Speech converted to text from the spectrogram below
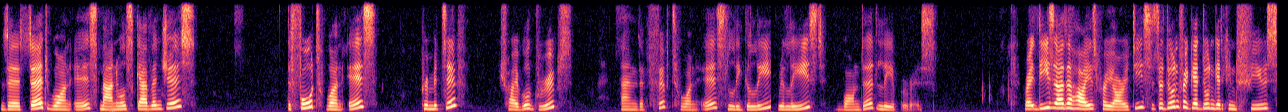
The third one is manual scavengers. The fourth one is primitive tribal groups. And the fifth one is legally released bonded laborers. Right, these are the highest priorities. So don't forget, don't get confused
